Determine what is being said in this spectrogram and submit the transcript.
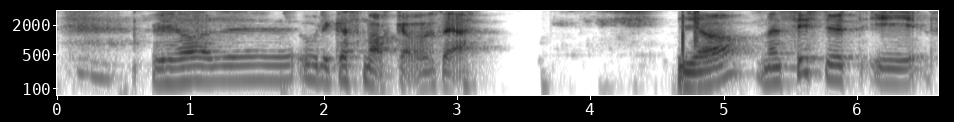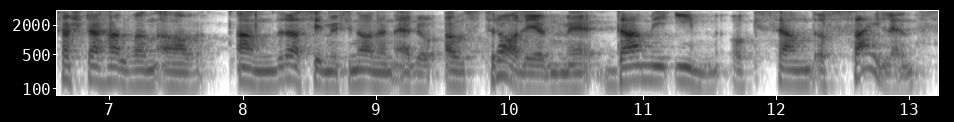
Vi har eh, olika smakar vad man säga. Ja, men sist ut i första halvan av andra semifinalen är då Australien med Dami Im och Sound of Silence.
